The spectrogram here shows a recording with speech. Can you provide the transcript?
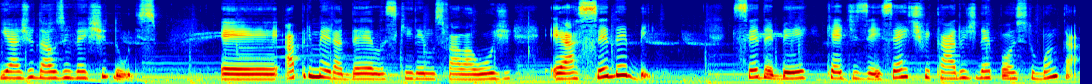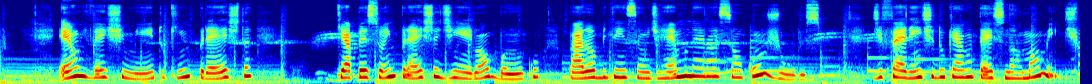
e ajudar os investidores. É, a primeira delas que iremos falar hoje é a CDB. CDB quer dizer Certificado de Depósito Bancário. É um investimento que empresta que a pessoa empresta dinheiro ao banco para obtenção de remuneração com juros, diferente do que acontece normalmente.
